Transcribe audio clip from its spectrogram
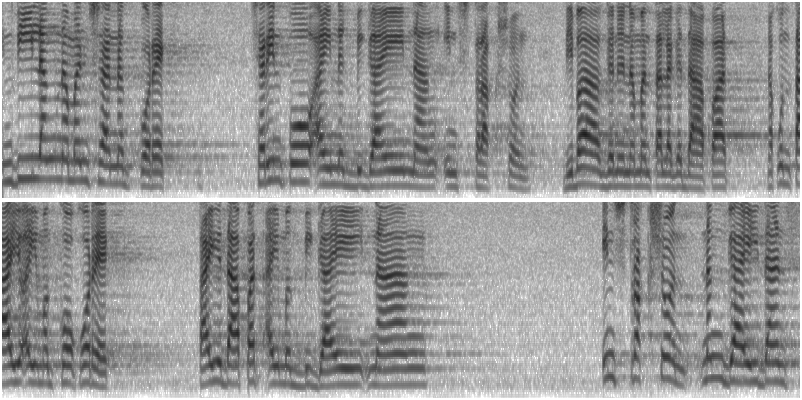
hindi lang naman siya nag-correct. Siya rin po ay nagbigay ng instruction. Di ba, ganun naman talaga dapat. Na kung tayo ay magko-correct, tayo dapat ay magbigay ng instruction, ng guidance.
